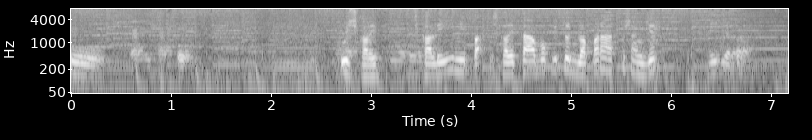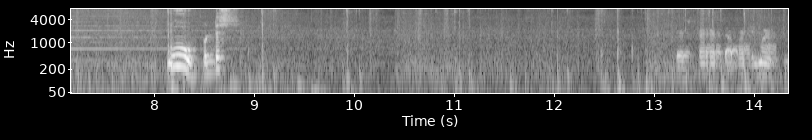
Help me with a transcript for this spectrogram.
itu kasih sapu wih sekali sekali ini pak. Sekali tabok itu 800 anjir. Iya pak. Uh pedes. Terus sekarang tak mati mati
